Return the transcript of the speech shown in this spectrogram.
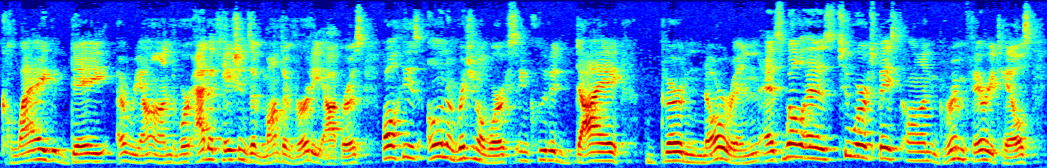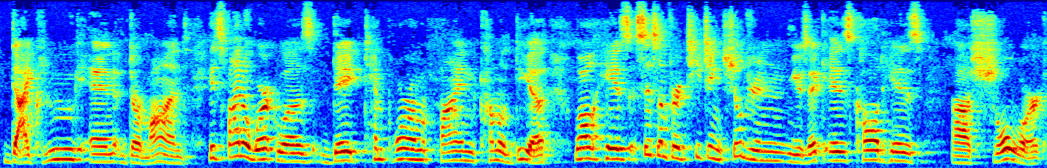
Klag de Ariand were adaptations of Monteverdi operas, while his own original works included Die Bernauerin, as well as two works based on Grimm fairy tales, Die Klug and Dormand. His final work was De Temporum Fine Comoedia, while his system for teaching children music is called his uh, Schulwerk.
